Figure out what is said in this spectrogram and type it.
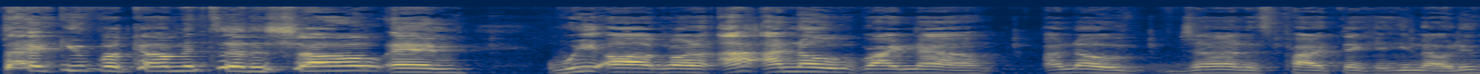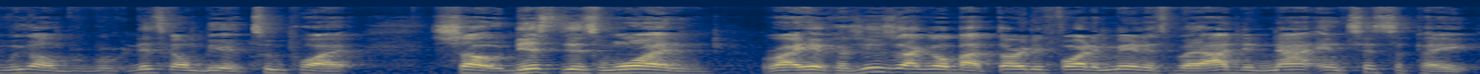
Thank you for coming to the show, and we are gonna. I, I know right now. I know John is probably thinking, you know, we gonna this gonna be a two part show. This this one right here, because usually I go about 30, 40 minutes, but I did not anticipate.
